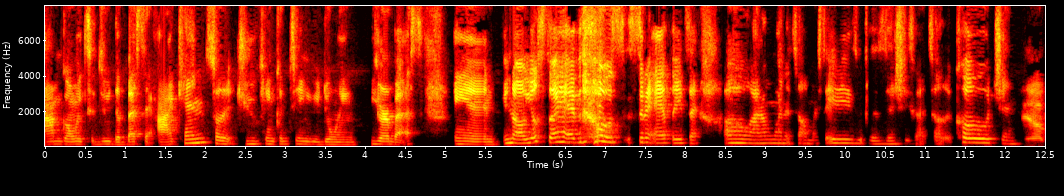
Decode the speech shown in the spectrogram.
I'm going to do the best that I can so that you can continue doing your best. And you know, you'll still have those student athletes that, oh, I don't want to tell Mercedes because then she's gonna tell the coach and. Yep.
